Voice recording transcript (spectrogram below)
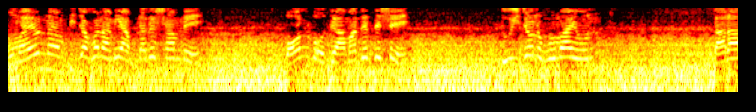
হুমায়ুন নামটি যখন আমি আপনাদের সামনে বলব যে আমাদের দেশে দুইজন হুমায়ুন, তারা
